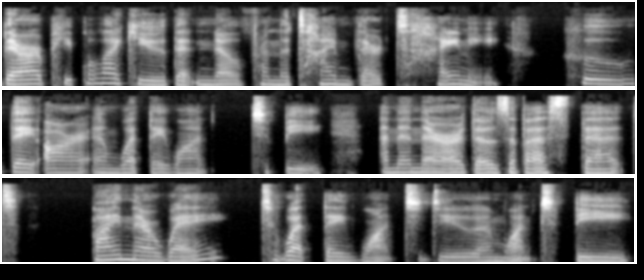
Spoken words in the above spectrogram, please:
there are people like you that know from the time they're tiny who they are and what they want to be. And then there are those of us that find their way to what they want to do and want to be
